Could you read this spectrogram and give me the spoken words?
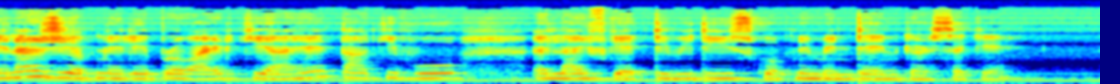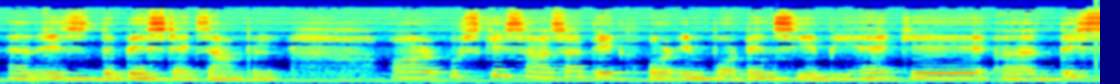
एनर्जी अपने लिए प्रोवाइड किया है, ताकि वो लाइफ की एक्टिविटीज़ को अपने मेंटेन कर सकें। And is the best example और उसके साथ साथ एक और इम्पोर्टेंस ये भी है कि this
